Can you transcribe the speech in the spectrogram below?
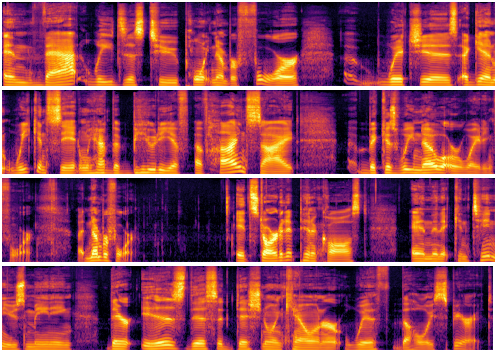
and that leads us to point number four which is again we can see it and we have the beauty of, of hindsight because we know what we're waiting for. Uh, number four it started at pentecost and then it continues meaning there is this additional encounter with the holy spirit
